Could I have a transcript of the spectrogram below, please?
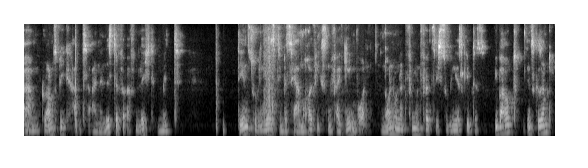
Ähm, Groundspeak hat eine Liste veröffentlicht mit den Souvenirs, die bisher am häufigsten vergeben wurden. 945 Souvenirs gibt es überhaupt insgesamt.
